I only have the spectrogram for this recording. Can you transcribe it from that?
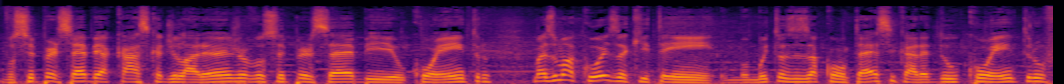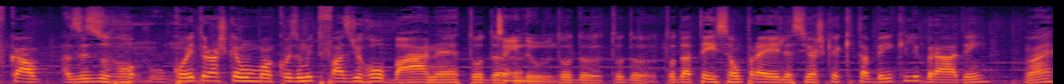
Você percebe a casca de laranja, você percebe o coentro, mas uma coisa que tem muitas vezes acontece, cara, é do coentro ficar, às vezes o ro- o coentro eu acho que é uma coisa muito fácil de roubar, né? Toda Sem dúvida. todo, todo, toda a atenção pra ele assim. Eu acho que aqui tá bem equilibrado, hein? Não é?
